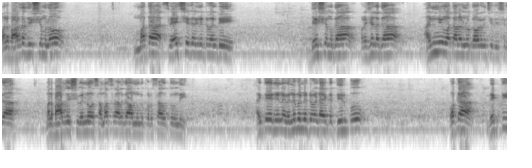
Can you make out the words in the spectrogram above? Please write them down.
మన భారతదేశంలో మత స్వేచ్ఛ కలిగినటువంటి దేశముగా ప్రజలుగా అన్ని మతాలను గౌరవించే దిశగా మన భారతదేశం ఎన్నో సంవత్సరాలుగా ముందు కొనసాగుతుంది. అయితే నిన్న వెలువడినటువంటి ఆ యొక్క తీర్పు ఒక వ్యక్తి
